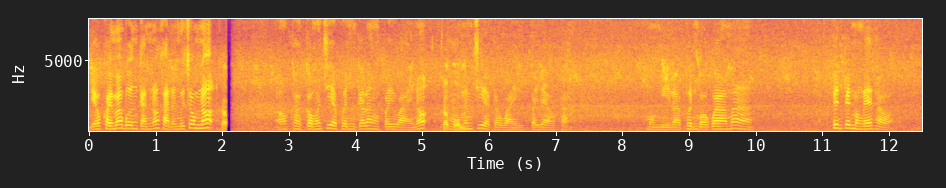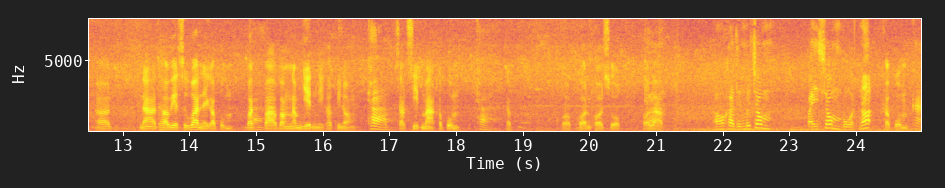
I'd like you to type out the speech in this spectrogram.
เดี๋ยวค่อยมาเบิ่งกันเนาะค่ะท่านผู้ชมเนาะครับเอาค่ะเก่ามาเชียร์เพิ่นกำลังไปไหวเนาะครับะผม น้ำเชียร์ก็ไหวไปแล้วค่ะหมองนี้ละเพิ่นบอกว่ามาเป็นเป็นหมองได้เท่า อ่านาทาเวสสุวรรณนี่ครับผม วัดค่ะ ป่าวังน้ำเย็นนี่ครับพี่น้องค่ะ ศักดิ์สิทธิ์มากครับผม ค่ะ ครับ ขอพรขอโชคขอลาบเอาค่ะท่านผู้ชมไปชมโบสถ์เนาะครับผมค่ะ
